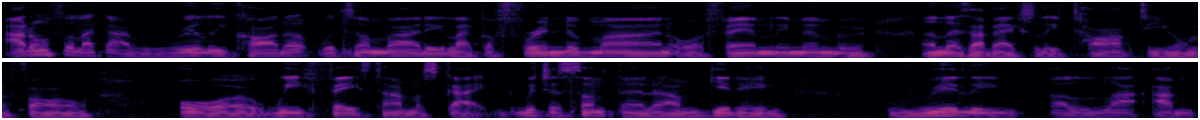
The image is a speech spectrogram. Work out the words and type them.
I don't feel like I've really caught up with somebody like a friend of mine or a family member unless I've actually talked to you on the phone or we FaceTime or Skype, which is something that I'm getting really a lot I'm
